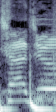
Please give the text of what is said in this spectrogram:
अच्छा जो।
